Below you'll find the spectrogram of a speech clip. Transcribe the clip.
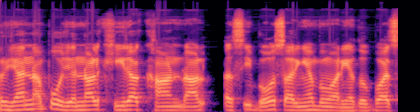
ਰੋਜ਼ਾਨਾ ਭੋਜਨ ਨਾਲ ਖੀਰਾ ਖਾਣ ਨਾਲ ਅਸੀਂ ਬਹੁਤ ਸਾਰੀਆਂ ਬਿਮਾਰੀਆਂ ਤੋਂ ਬਚ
